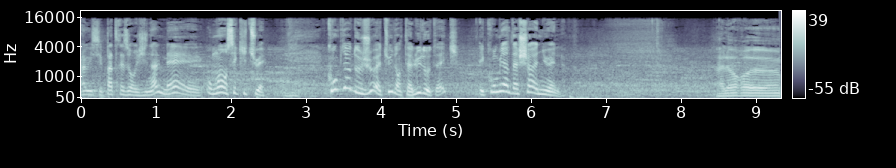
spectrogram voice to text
Ah oui, c'est pas très original, mais au moins on sait qui tu es. Combien de jeux as-tu dans ta ludothèque et combien d'achats annuels? Alors euh,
